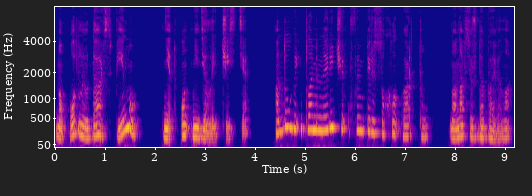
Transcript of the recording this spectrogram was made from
Но подлый удар в спину? Нет, он не делает чести. От долгой и пламенной речи у Фэм пересохло во рту, но она все же добавила.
